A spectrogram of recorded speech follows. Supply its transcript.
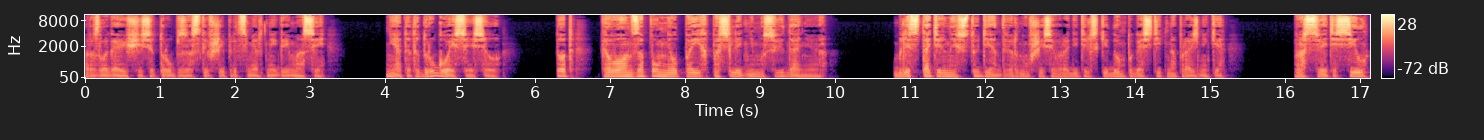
разлагающийся труп, застывший предсмертной гримасой. Нет, это другой Сесил. Тот, кого он запомнил по их последнему свиданию. Блистательный студент, вернувшийся в родительский дом погостить на празднике. В рассвете сил,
